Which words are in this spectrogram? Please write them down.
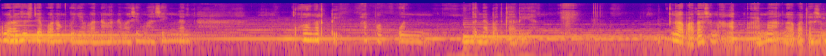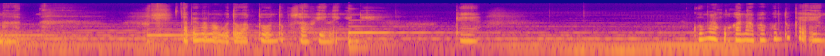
Gue rasa setiap orang punya pandangannya masing-masing dan gue ngerti apa pun pendapat kalian. Nggak patah semangat emang nggak patah semangat. Tapi memang butuh waktu untuk self healing ini. Kayak gue melakukan apa pun tuh kayak yang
